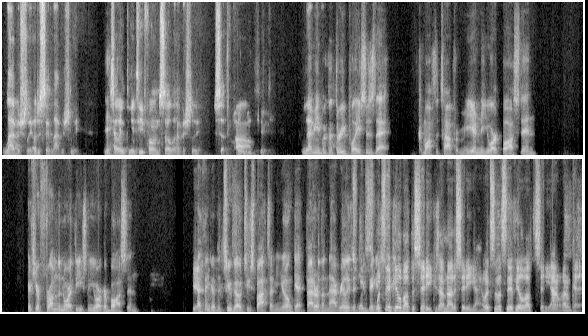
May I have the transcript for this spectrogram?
lavishly. I'll just say lavishly. Yeah. Sell AT&T phones, so lavishly. So, Um, shit. I mean, but the three places that come off the top for me are New York, Boston. If you're from the Northeast, New York or Boston, Yeah. I think are the two go-to spots. I mean, you don't get better than that. Really, What's, the two what's- biggest. what's the cities. appeal about the city? Because I'm not a city guy. What's what's the appeal about the city? I don't I don't get it.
